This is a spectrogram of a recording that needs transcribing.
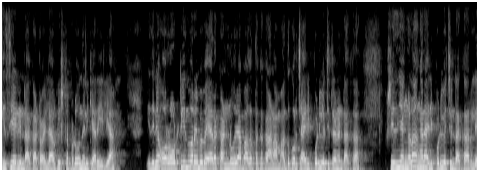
ഈസി ആയിട്ട് ഉണ്ടാക്കാം കേട്ടോ. എല്ലാവർക്കും ഇഷ്ടപ്പെടുമെന്ന് എനിക്കറിയില്ല. ഇതിന് ഒറോട്ടി എന്ന് പറയുമ്പോൾ വേറെ കണ്ണൂർ ആ ഭാഗത്തൊക്കെ കാണാം. അത് കുറച്ച് അരിപ്പൊടി വെച്ചിട്ടാണ് ഉണ്ടാക്കുക പക്ഷേ ഇത് ഞങ്ങൾ അങ്ങനെ അരിപ്പൊടി വെച്ച് ഉണ്ടാക്കാറില്ല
